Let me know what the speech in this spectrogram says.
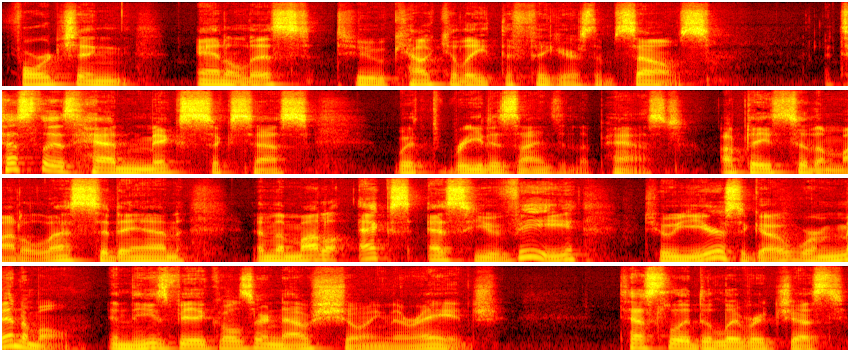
forcing analysts to calculate the figures themselves. Tesla has had mixed success with redesigns in the past. Updates to the Model S sedan and the Model X SUV two years ago were minimal, and these vehicles are now showing their age. Tesla delivered just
